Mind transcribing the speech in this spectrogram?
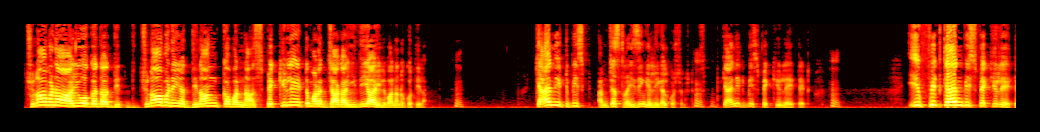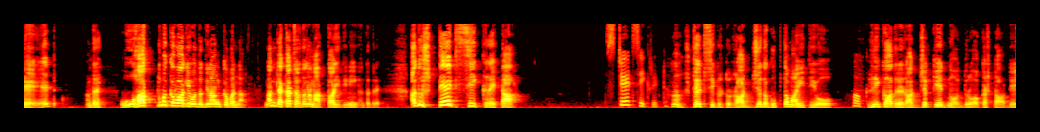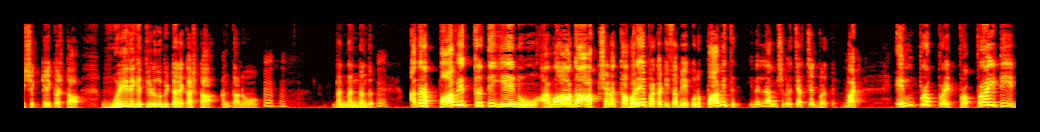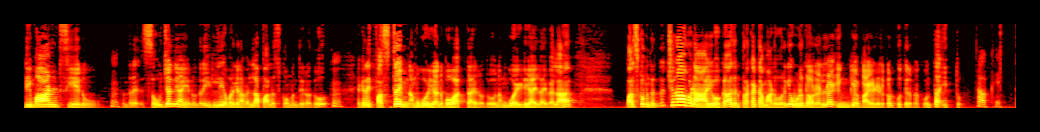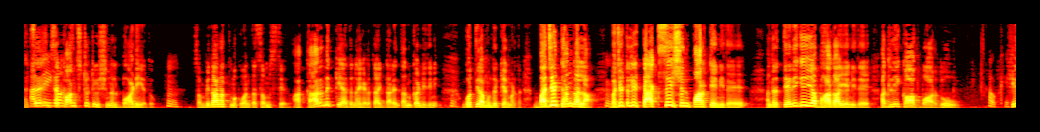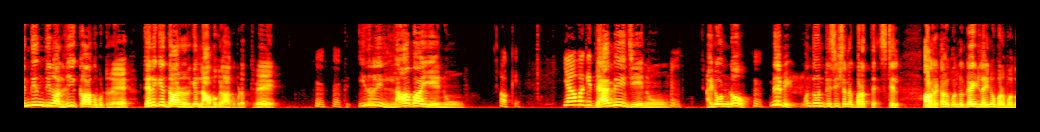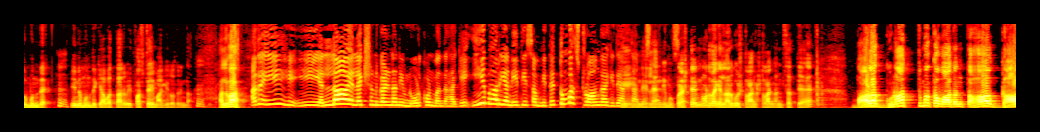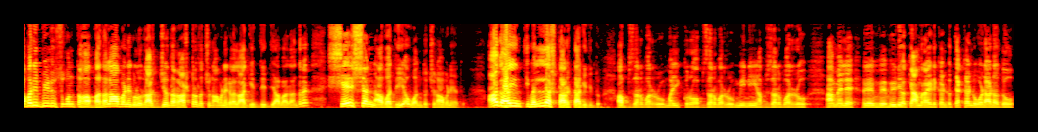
ಚುನಾವಣಾ ಆಯೋಗದ ದಿ- ಚುನಾವಣೆಯ ದಿನಾಂಕವನ್ನ ಸ್ಪೆಕ್ಯುಲೇಟ್ ಮಾಡಕ್ ಜಾಗ ಇದೆಯಾ ಇಲ್ವಾ ನನಗೆ ಗೊತ್ತಿಲ್ಲ. Can it be I am just raising a legal question can it be speculated if it can be speculated ಅಂದ್ರೆ ಊಹಾತ್ಮಕವಾಗಿ ಒಂದು ದಿನಾಂಕವನ್ನ ನನ್ನ ಲೆಕ್ಕಾಚಾರದಲ್ಲಿ ನಾನು ಆಗ್ತಾ ಇದ್ದೀನಿ ಅಂತಂದ್ರೆ ಅದು ಸ್ಟೇಟ್ ಸೀಕ್ರೆಟಾ ಸ್ಟೇಟ್ ಸೀಕ್ರೆಟ್ ಸ್ಟೇಟ್ ಸೀಕ್ರೆಟ್ ರಾಜ್ಯದ ಗುಪ್ತ ಮಾಹಿತಿಯೋ. ಲೀಕ್ ಆದ್ರೆ ರಾಜ್ಯಕ್ಕೆ ಕಷ್ಟ, ದೇಶಕ್ಕೆ ಕಷ್ಟ, ವೈರಿಗೆ ತಿಳಿದು ಬಿಟ್ಟರೆ ಕಷ್ಟ ಅಂತಾನೋ? ನನ್ ನನ್ನಂದು ಅದರ ಪಾವಿತ್ರತೆ ಏನು? ಅವಾಗ ಆ ಕ್ಷಣಕ್ಕೆ ಅವರೇ ಪ್ರಕಟಿಸಬೇಕು ಅನ್ನೋ ಪಾವಿತ್ರ ಇವೆಲ್ಲ ಅಂಶಗಳು ಚರ್ಚೆಗೆ ಬರುತ್ತೆ. ಬಟ್ ಇಂಪ್ರೊಪ್ರೈಟ್ ಪ್ರೊಪ್ರೈಟಿ ಡಿಮಾಂಡ್ಸ್ ಏನು? ಅಂದ್ರೆ ಸೌಜನ್ಯ ಏನು? ಅಂದ್ರೆ ಇಲ್ಲಿಯವರೆಗೆ ನಾವೆಲ್ಲ ಪಾಲಿಸ್ಕೊಂಡ್ ಬಂದಿರೋದು ಯಾಕಂದ್ರೆ ಫಸ್ಟ್ ಟೈಮ್ ನಮಗೂ ಈ ಅನುಭವ ಆಗ್ತಾ ಇರೋದು. ನಮಗೂ ಐಡಿಯಾ ಇಲ್ಲ ಇವೆಲ್ಲ. ಪಾಲಿಸ್ಕೊಂಡ್ ಬಂದಿರೋದು ಚುನಾವಣಾ ಆಯೋಗ ಅದನ್ನು ಪ್ರಕಟ ಮಾಡುವವರಿಗೆ ಉಳಿದವರೆಲ್ಲ ಹಿಂಗೆ ಬಾಯಲ್ಲಿ ಹಿಡ್ಕೊಂಡು ಕೂತಿರ್ಬೇಕು ಅಂತ ಇತ್ತು. ಇಟ್ಸ್ ಎ ಕಾನ್ಸ್ಟಿಟ್ಯೂಷನಲ್ ಬಾಡಿ ಅದು. ಸಂವಿಧಾನಾತ್ಮಕವಂತ ಸಂಸ್ಥೆ ಅದು. ಆ ಕಾರಣಕ್ಕೆ ಅದನ್ನ ಹೇಳ್ತಾ ಇದ್ದಾರೆ ಅಂತ ಅನ್ಕೊಂಡಿದ್ದೀನಿ ಗೊತ್ತಿಲ್ಲ ಮುಂದಕ್ಕೆ ಏನ್ ಮಾಡ್ತಾರೆ. ಬಜೆಟ್ ಹಂಗಲ್ಲ. ಬಜೆಟ್ ಅಲ್ಲಿ ಟ್ಯಾಕ್ಸೇಷನ್ ಪಾರ್ಟ್ ಏನಿದೆ? ಅಂದ್ರೆ ತೆರಿಗೆಯ ಭಾಗ ಏನಿದೆ? ಅದು ಲೀಕ್ ಆಗಬಾರ್ದು. ಹಿಂದಿನ ದಿನ ಲೀಕ್ ಆಗಿಬಿಟ್ರೆ ತೆರಿಗೆದಾರರಿಗೆ ಲಾಭಗಳಾಗ್ಬಿಡತ್ವೆ. ಇದರಲ್ಲಿ ಲಾಭ ಏನು? ಓಕೆ ಯಾವಾಗಿದ್ದು? ಡ್ಯಾಮೇಜ್ ಏನು? I don't know maybe ಒಂದು ಒಂದು ಡಿಸಿಷನ್ ಬರುತ್ತೆ ಸ್ಟಿಲ್ ಆಲ್ ರೈಟ್ ಅದಕ್ಕೊಂದು ಗೈಡ್ ಲೈನು ಬರ್ಬೋದು ಮುಂದೆ. ಇನ್ನು ಮುಂದಕ್ಕೆ ಯಾವತ್ತಾರು ಫಸ್ಟ್ ಟೈಮ್ ಆಗಿರೋದ್ರಿಂದ. ಅಲ್ವಾ? ಆದ್ರೆ ಈ ಈ ಎಲ್ಲಾ ಎಲೆಕ್ಷನ್ಗಳನ್ನ ನೀವು ನೋಡ್ಕೊಂಡು ಬಂದ ಹಾಗೆ ಈ ಬಾರಿಯ ನೀತಿ ಸಂಹಿತೆ ತುಂಬಾ ಸ್ಟ್ರಾಂಗ್ ಆಗಿದೆ ಅಂತ ನಿಮ್ಗೆ ಫಸ್ಟ್ ಟೈಮ್ ನೋಡಿದಾಗ ಎಲ್ಲರಿಗೂ ಸ್ಟ್ರಾಂಗ್ ಸ್ಟ್ರಾಂಗ್ ಅನ್ಸುತ್ತೆ. ಬಹಳ ಗುಣಾತ್ಮಕವಾದಂತಹ ಗಾಬರಿ ಬೀಳಿಸುವಂತಹ ಬದಲಾವಣೆಗಳು ರಾಜ್ಯದ ರಾಷ್ಟ್ರದ ಚುನಾವಣೆಗಳಲ್ಲಿ ಆಗಿದ್ದಿದ್ದು ಯಾವಾಗ ಅಂದ್ರೆ ಶೇಷನ್ ಅವಧಿಯ ಒಂದು ಚುನಾವಣೆ ಅದು. ಆಗ ಇವೆಲ್ಲ ಸ್ಟಾರ್ಟ್ ಆಗಿದ್ದು. Observer micro observer mini observer ಆಮೇಲೆ ವಿಡಿಯೋ ಕ್ಯಾಮ್ರಾ ಹಿಡ್ಕೊಂಡು ತೆಕ್ಕೊಂಡು ಓಡಾಡೋದು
